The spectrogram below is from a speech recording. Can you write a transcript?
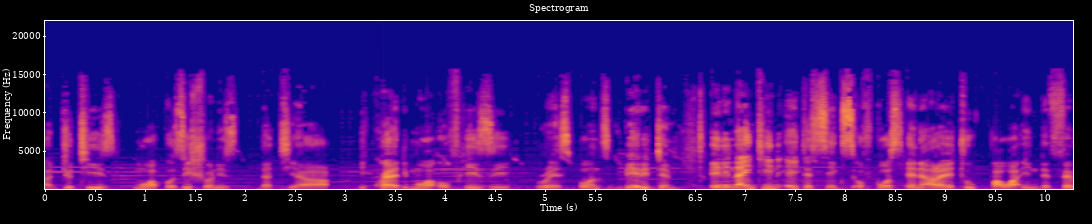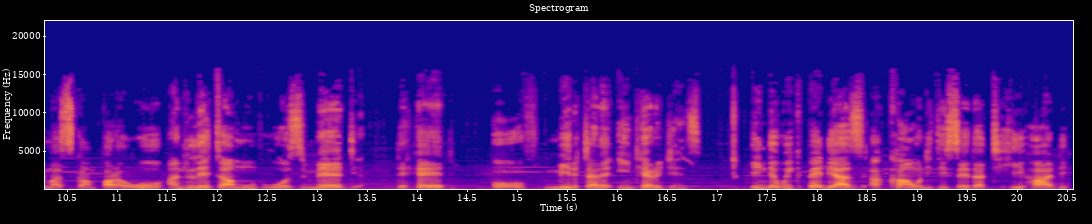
uh, duties, more positions that uh, required more of his responsibility. In 1986, of course, NRA took power in the famous Kampala War, and later Muntu was made the head of military intelligence. In the Wikipedia's account, it is said that he had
